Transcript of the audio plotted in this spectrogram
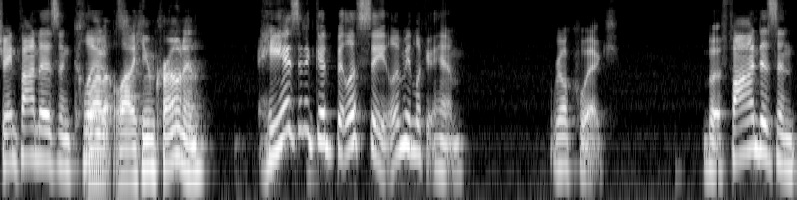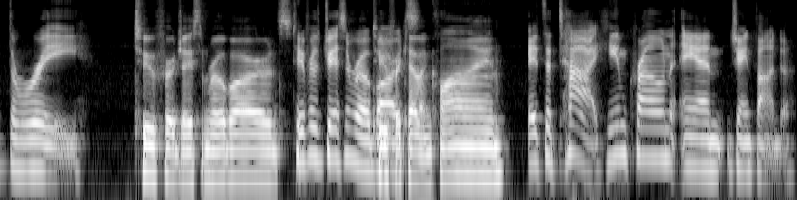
Jane Fonda is A lot, included. of, a lot of Hume Cronyn. He is in a good bit. Let's see. Let me look at him real quick. But Fonda's in three. Two for Jason Robards. Two for Jason Robards. Two for Kevin Kline. It's a tie. Hume Cronyn and Jane Fonda.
